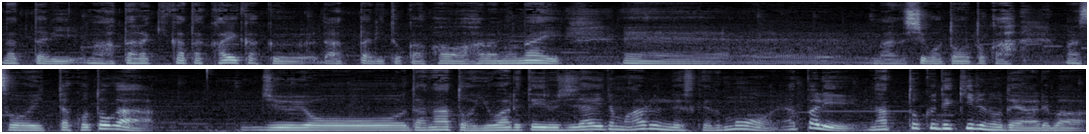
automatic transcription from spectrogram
だったり、まあ、働き方改革だったりとかパワハラのない、えー、まあ、仕事とか、まあ、そういったことが重要だなと言われている時代でもあるんですけどもやっぱり納得できるのであれば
